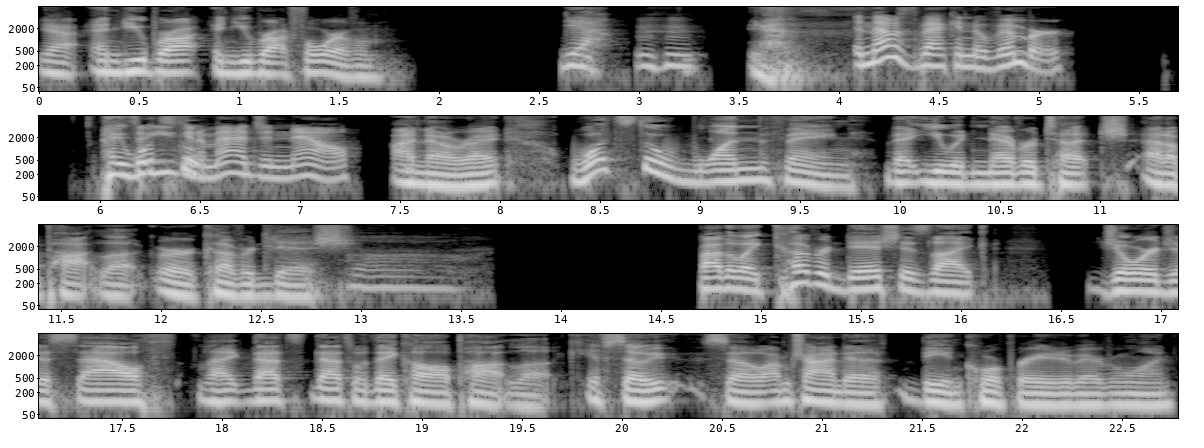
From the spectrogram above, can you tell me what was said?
Yeah, and you brought and you brought four of them. Yeah. Mm-hmm. Yeah. And that was back in November. Hey, so you the, can imagine now. I know, right? What's the one thing that you would never touch at a potluck or a covered dish? Oh. By the way, covered dish is like Georgia South, like that's that's what they call a potluck. If so, so I'm trying to be incorporated of everyone.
